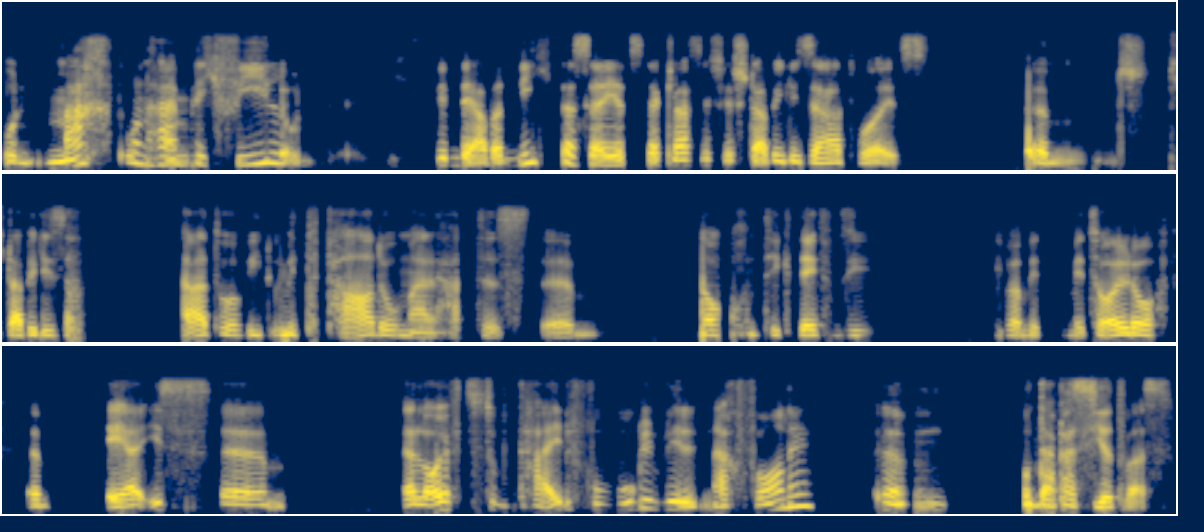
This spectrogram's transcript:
und macht unheimlich viel und ich finde aber nicht, dass er jetzt der klassische Stabilisator ist. Ähm, Stabilisator Indikator, wie du mit Pardo mal hattest, ähm, noch ein Tick defensiver mit, Soldo. Ähm, er ist, ähm, er läuft zum Teil vogelwild nach vorne ähm, und da passiert was.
